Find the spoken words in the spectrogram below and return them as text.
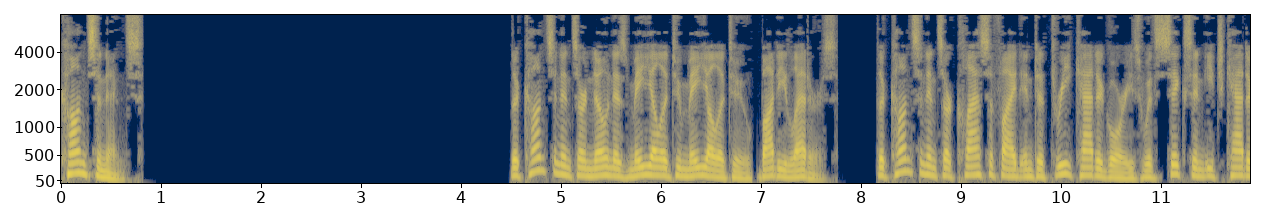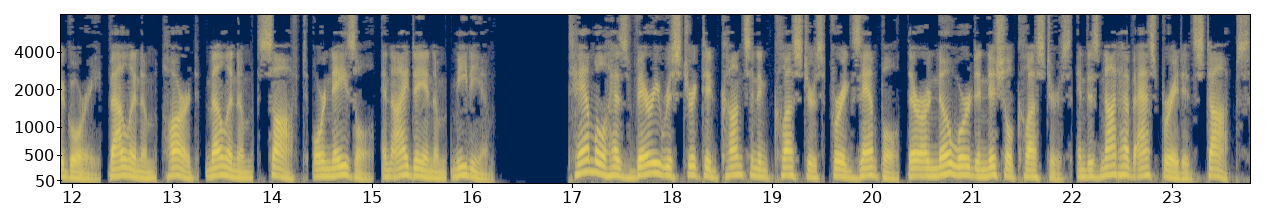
Consonants The consonants are known as meyyeḻuttu meyyeḻuttu body letters. The consonants are classified into three categories with six in each category, vallinam hard, mellinam soft or nasal, and idaiyinam medium. Tamil has very restricted consonant clusters for example, there are no word initial clusters and does not have aspirated stops.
